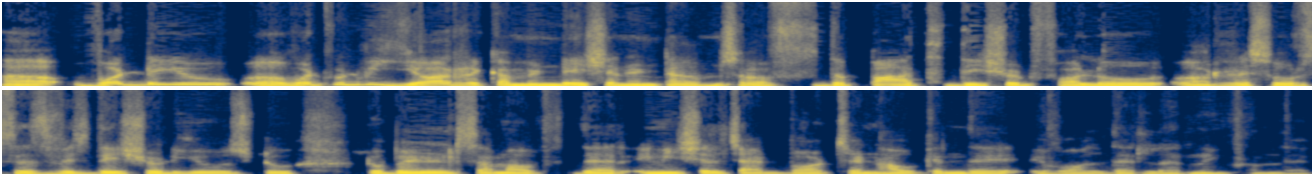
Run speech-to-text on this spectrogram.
uh, what do you, uh, what would be your recommendation in terms of the path they should follow or resources which they should use to, to build some of their initial chatbots and how can they evolve their learning from there?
